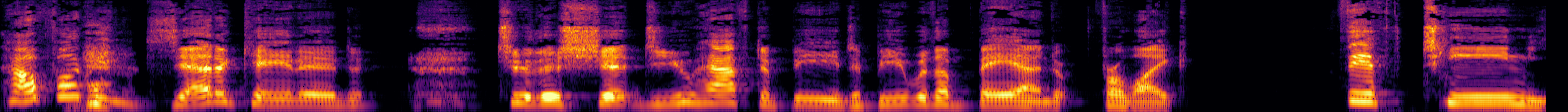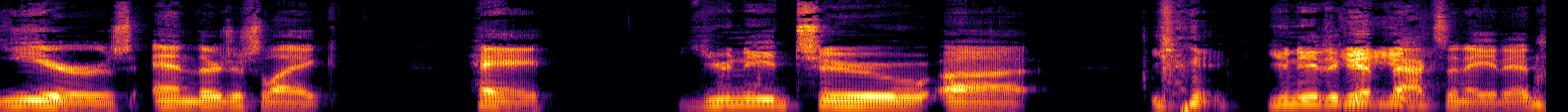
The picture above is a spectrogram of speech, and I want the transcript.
How fucking dedicated to this shit do you have to be to be with a band for like 15 years and they're just like, hey, you need to, uh, you need to You- get you- vaccinated.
